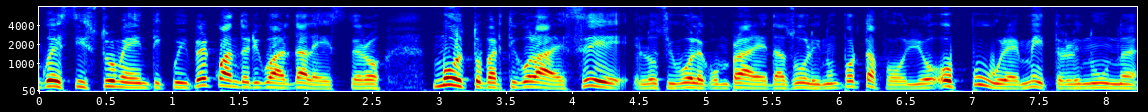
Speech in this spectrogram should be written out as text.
questi strumenti qui per quanto riguarda l'estero molto particolare se lo si vuole comprare da solo in un portafoglio oppure metterlo in un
